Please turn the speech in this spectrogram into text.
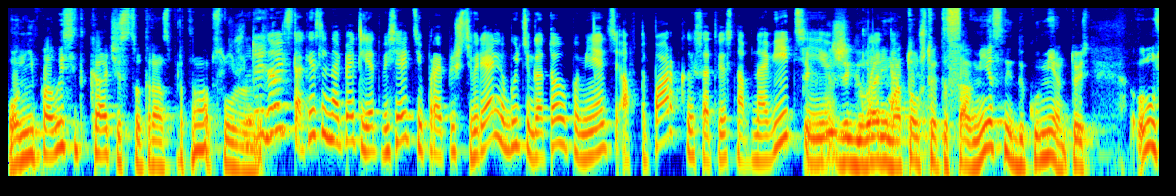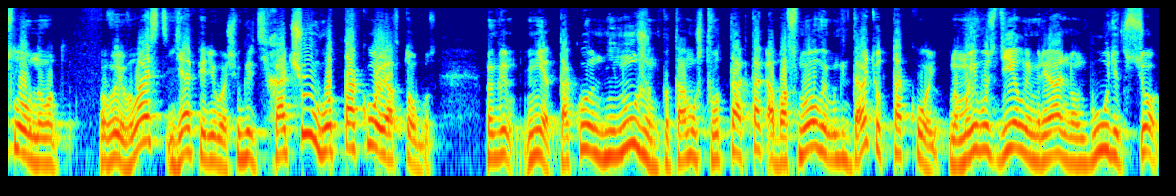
Он не повысит качество транспортного Ну, обслуживания. то есть давайте так, если на 5 лет вы сядете и пропишете, вы реально будете готовы поменять автопарк и, соответственно, обновить. Так и Мы же говорим о том, что это совместный документ. То есть, ну, условно, вот вы власть, я перевозчик. Вы говорите, хочу вот такой автобус. Мы говорим, нет, такой он не нужен, потому что вот так, так обосновываем. Мы говорим, давайте вот такой. Но мы его сделаем реально, он будет, все.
